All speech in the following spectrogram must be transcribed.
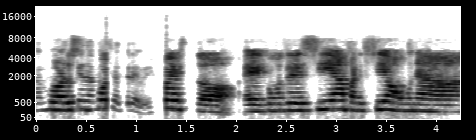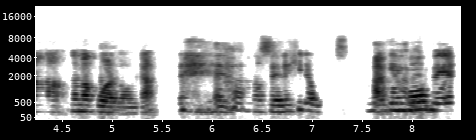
vamos Por a ver qué dama se atreve. supuesto, eh, como te decía, parecía una, no me acuerdo ahora, no sé, elegir a. A quien vos veas.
